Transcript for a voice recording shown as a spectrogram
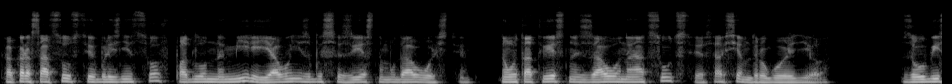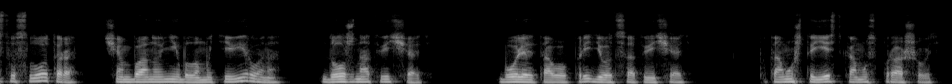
как раз отсутствие близнецов в подлунном мире я вынес бы с известным удовольствием. Но вот ответственность за он и отсутствие – совсем другое дело. За убийство Слотера, чем бы оно ни было мотивировано, должен отвечать. Более того, придется отвечать, потому что есть кому спрашивать.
